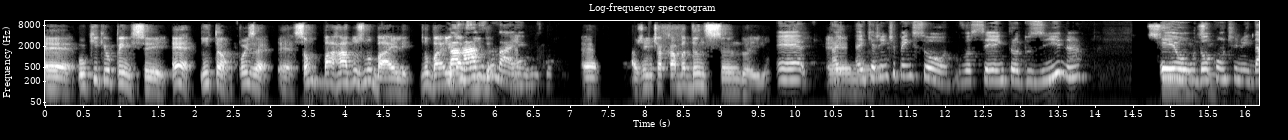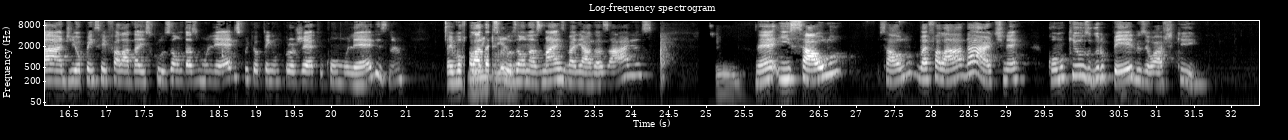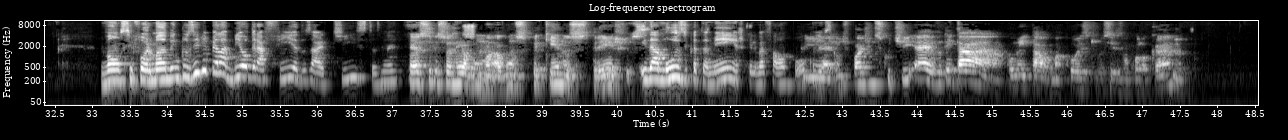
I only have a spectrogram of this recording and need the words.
É, o que que eu pensei? É, então, pois é, é, são barrados no baile, no baile da Barrados vida, no né? baile. A gente acaba dançando aí, né? É, aí, aí que a gente pensou, você introduzir, né? Sim, Eu dou sim, continuidade, eu pensei em falar da exclusão das mulheres, porque eu tenho um projeto com mulheres, né? Aí eu vou falar da muito legal. exclusão nas mais variadas áreas, Sim, né? E Saulo, Saulo vai falar da arte, né? Como que os grupelhos, eu acho que vão se formando, inclusive pela biografia dos artistas, né? É, eu selecionei alguma, alguns pequenos trechos E da música também, acho que ele vai falar um pouco, e né, a gente pode discutir. É, eu vou tentar comentar alguma coisa que vocês vão colocando.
